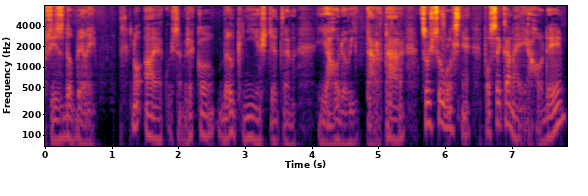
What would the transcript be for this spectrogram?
přizdobili. No a jak už jsem řekl, byl k ní ještě ten jahodový tartar, což jsou vlastně posekané jahody,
